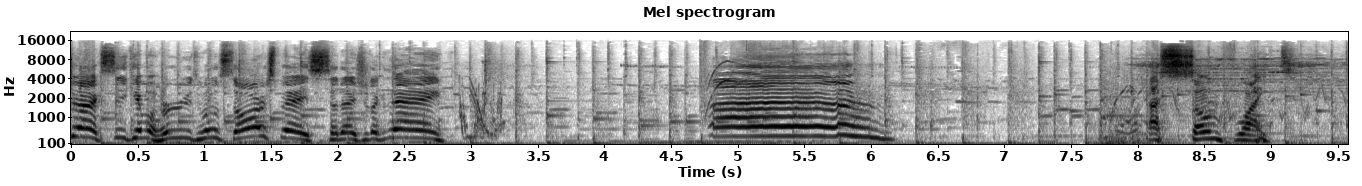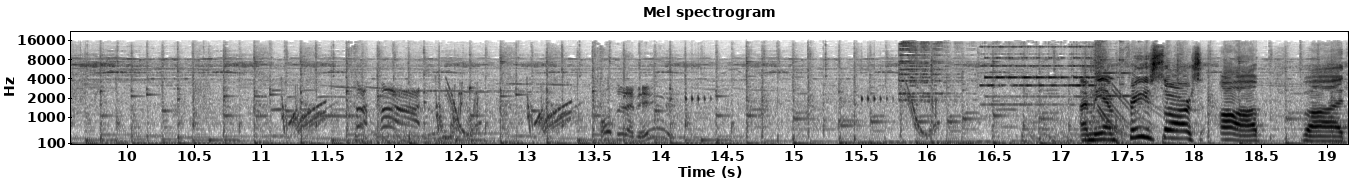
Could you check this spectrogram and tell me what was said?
fast! Sea cable hurry to star space. Today should look day. Ah! A sun flight. I mean, I'm three stars up, but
